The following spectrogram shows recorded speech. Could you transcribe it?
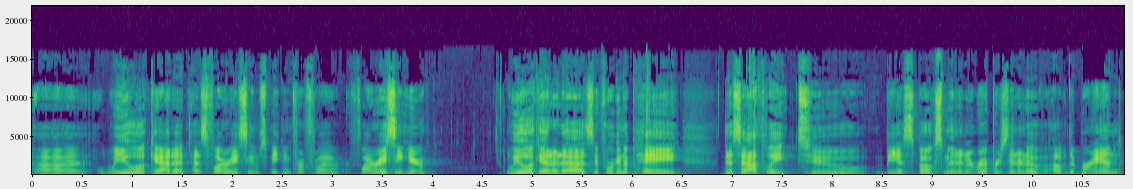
Uh, we look at it as fly racing. I'm speaking for fly, fly racing here we look at it as if we're going to pay this athlete to be a spokesman and a representative of the brand,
